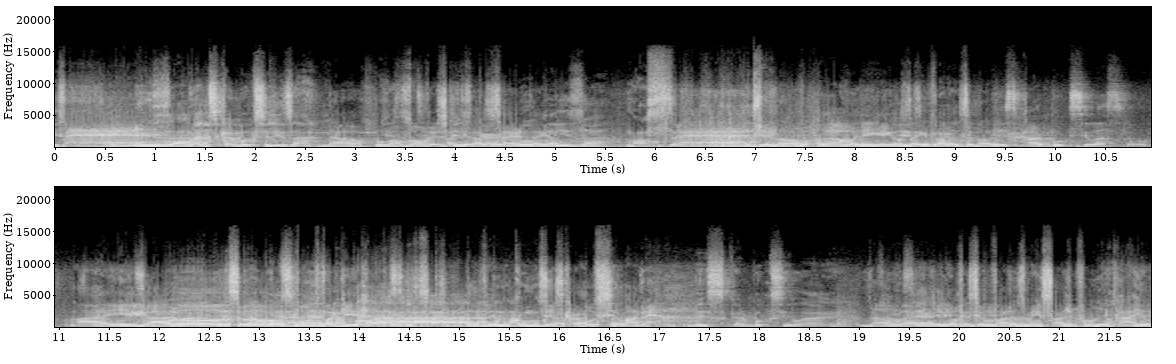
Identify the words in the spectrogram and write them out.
Descarboxilizar. Não é descarboxilizar? Não, vamos, vamos ver se aqui dá certo aí. ó. Nossa. É, de novo. Ama, ninguém consegue Descar- falar esse nome. Descarboxilação. Aí, garoto! Descarboxilar. Ponto aqui. Tá vendo como Descarboxilar. Descarboxilar. Não, velho, eu que recebo que é. várias mensagens falando, Ei, Caio,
